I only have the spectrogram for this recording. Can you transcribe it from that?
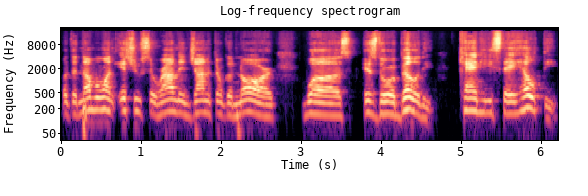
But the number one issue surrounding Jonathan Greenard was his durability. Can he stay healthy?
